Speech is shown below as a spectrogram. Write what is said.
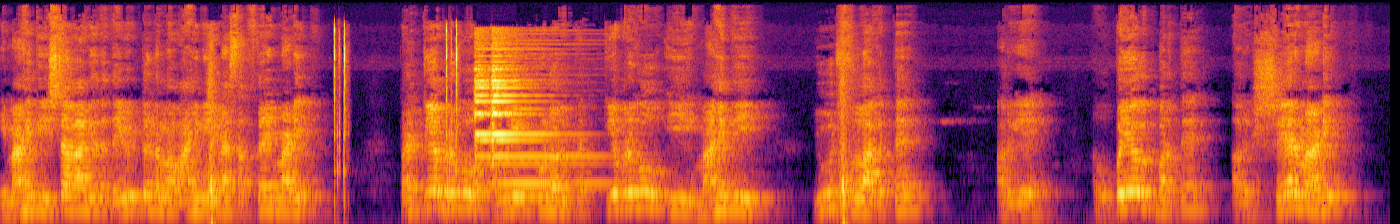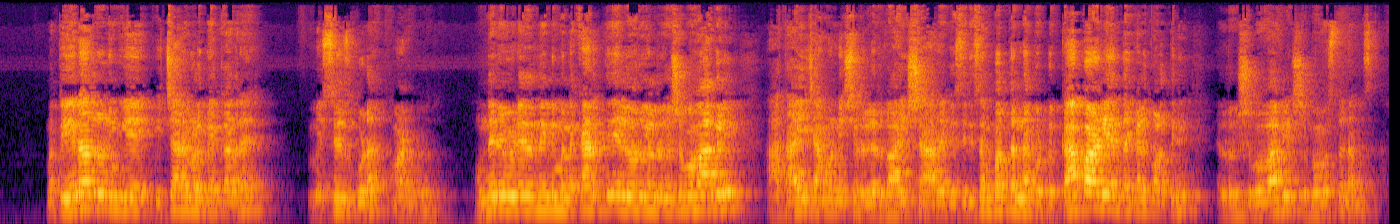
ಈ ಮಾಹಿತಿ ಇಷ್ಟವಾಗಿದ್ರೆ ದಯವಿಟ್ಟು ನಮ್ಮ ವಾಹಿನಿಯನ್ನು ಸಬ್ಸ್ಕ್ರೈಬ್ ಮಾಡಿ. ಪ್ರತಿಯೊಬ್ಬರಿಗೂ ಅಂಗಡಿ ಇಟ್ಕೊಂಡವ್ರು, ಪ್ರತಿಯೊಬ್ಬರಿಗೂ ಈ ಮಾಹಿತಿ ಯೂಸ್ಫುಲ್ ಆಗುತ್ತೆ. ಅವರಿಗೆ ಉಪಯೋಗಕ್ಕೆ ಬರುತ್ತೆ. ಅವ್ರಿಗೆ ಶೇರ್ ಮಾಡಿ. ಮತ್ತು ಏನಾದರೂ ನಿಮಗೆ ವಿಚಾರಗಳು ಬೇಕಾದರೆ ಮೆಸೇಜ್ ಕೂಡ ಮಾಡಬಹುದು ಮುಂದಿನ ವಿಡಿಯೋದಲ್ಲಿ ನಿಮ್ಮನ್ನು ಕಾಣ್ತೀನಿ. ಎಲ್ಲರಿಗೆಲ್ಲರಿಗೂ ಶುಭವಾಗಲಿ ಆ ತಾಯಿ ಚಾಮುಂಡೇಶ್ವರಿ ಎಲ್ಲರಿಗೂ ಆಯುಷ್ಯ, ಆರೋಗ್ಯ ಸಿರಿ ಸಂಪತ್ತನ್ನು ಕೊಟ್ಟು ಕಾಪಾಡಲಿ ಅಂತ ಕೇಳ್ಕೊಳ್ತೀನಿ. ಎಲ್ಲರಿಗೂ ಶುಭವಾಗಲಿ. ಶುಭಮಸ್ತು. ನಮಸ್ಕಾರ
